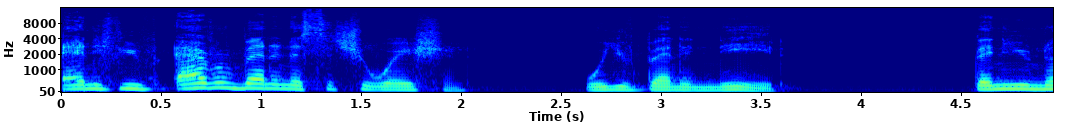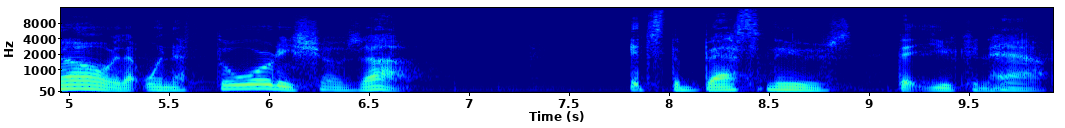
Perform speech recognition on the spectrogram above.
And if you've ever been in a situation where you've been in need, then you know that when authority shows up, it's the best news that you can have.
